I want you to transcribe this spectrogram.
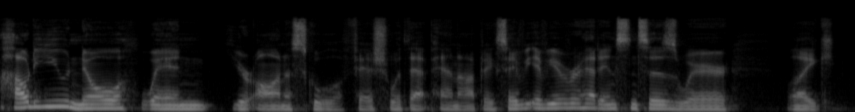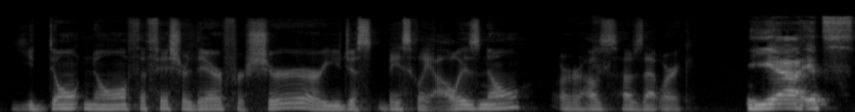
How do you know when you're on a school of fish with that Panoptix? Have you, have you ever had instances where, like, you don't know if the fish are there for sure, or you just basically always know, or how's how does that work? Yeah, it's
